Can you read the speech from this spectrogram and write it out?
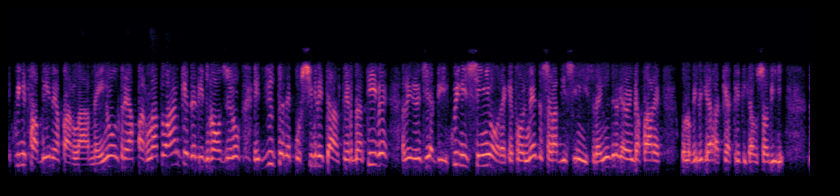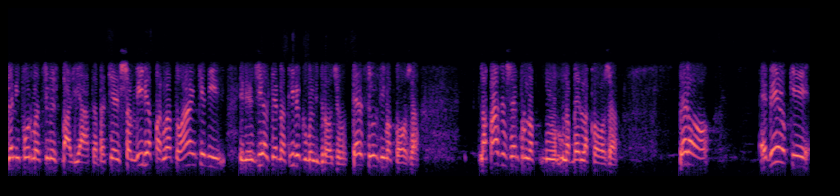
e quindi fa bene a parlarne. Inoltre ha parlato anche dell'idrogeno e di tutte le possibilità alternative all'energia B. Quindi il signore, che probabilmente sarà di sinistra, è inutile che venga a fare quello che, ha, che ha criticato Salvini, dell'informazione sbagliata, perché Salvini ha parlato anche di energie alternative come l'idrogeno. Terza e ultima cosa, la pace è sempre una, una bella cosa, però è vero che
